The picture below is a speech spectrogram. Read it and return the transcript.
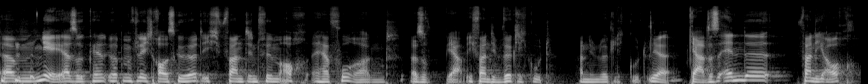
ähm, nee, also hört man vielleicht rausgehört, ich fand den Film auch hervorragend. Also ja, ich fand ihn wirklich gut. fand ihn wirklich gut. Ja. Ja, das Ende fand ich auch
